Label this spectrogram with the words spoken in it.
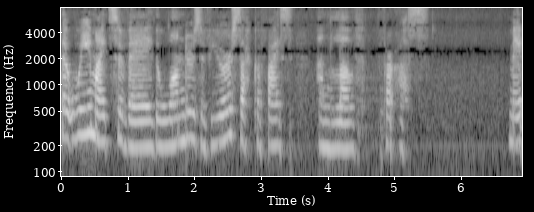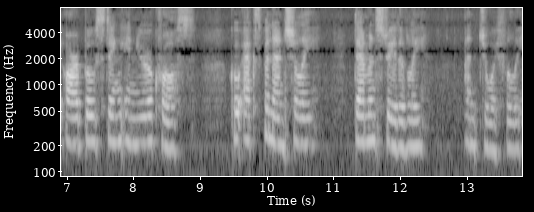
that we might survey the wonders of your sacrifice and love for us. May our boasting in your cross go exponentially, demonstratively, and joyfully.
